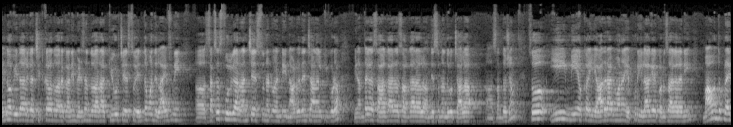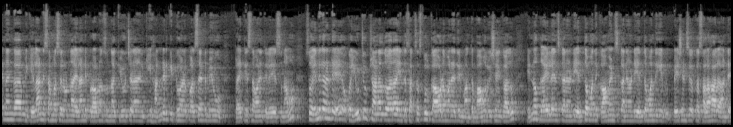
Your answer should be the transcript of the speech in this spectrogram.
ఎన్నో విధాలుగా చిట్కాల ద్వారా కానీ మెడిసిన్ ద్వారా క్యూర్ చేస్తూ ఎంతో మంది లైఫ్ని సక్సెస్ఫుల్గా రన్ చేస్తున్నటువంటి నాడువేదన్ ఛానల్కి కూడా మీరు అంతగా సహకార సహకారాలు అందిస్తున్నందుకు చాలా సంతోషం. సో ఈ మీ యొక్క ఈ ఆదరాభిమానం ఎప్పుడు ఇలాగే కొనసాగాలని మా వంతు ప్రయత్నంగా మీకు ఎలాంటి సమస్యలు ఉన్నా ఎలాంటి ప్రాబ్లమ్స్ ఉన్నా క్యూర్ చేయడానికి హండ్రెడ్కి టూ హండ్రెడ్ పర్సెంట్ మేము ప్రయత్నిస్తామని తెలియజేస్తున్నాము. సో ఎందుకంటే ఒక యూట్యూబ్ ఛానల్ ద్వారా ఇంత సక్సెస్ఫుల్ కావడం అనేది అంత మామూలు విషయం కాదు. ఎన్నో గైడ్ లైన్స్ కానివ్వండి ఎంతోమంది కామెంట్స్ కానివ్వండి ఎంతోమంది పేషెంట్స్ యొక్క సలహాలు అంటే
